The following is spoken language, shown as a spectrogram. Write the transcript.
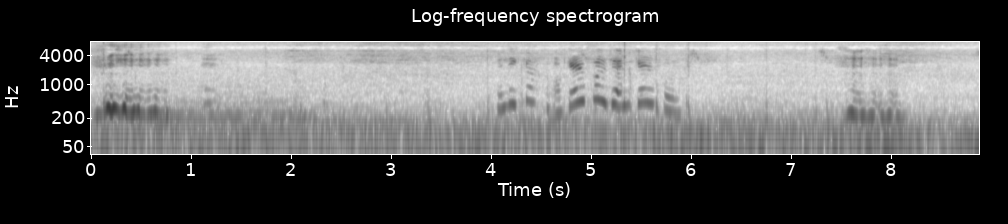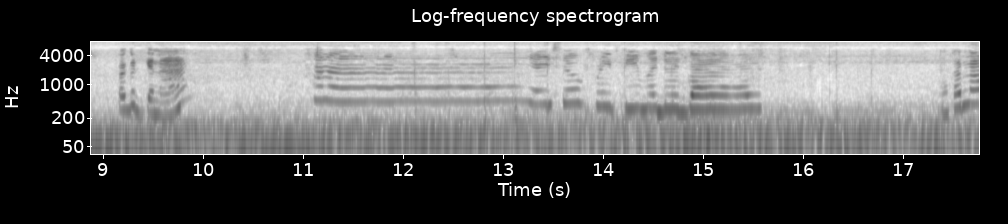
Halika. Oh, careful dyan, careful. Pagod ka na? Pretty, maduday. Okay, mama.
